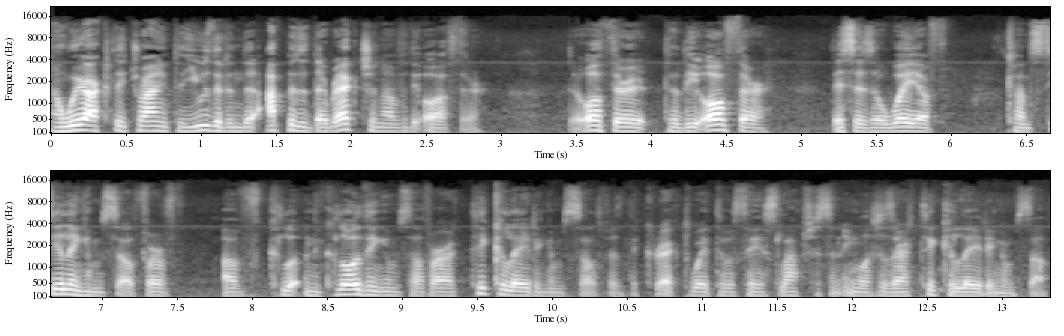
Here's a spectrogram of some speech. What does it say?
And we're actually trying to use it in the opposite direction of the author. The author to the author, this is a way of concealing himself or of cl- clothing himself or articulating himself is the correct way to say slapshus in English is articulating himself.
